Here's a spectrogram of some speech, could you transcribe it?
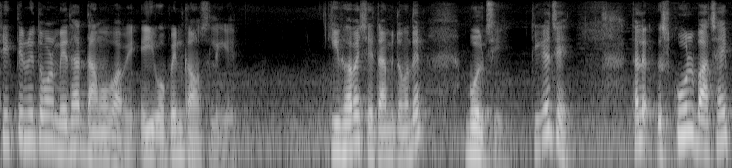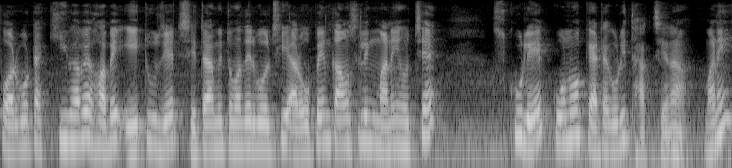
ঠিক তেমনি তোমার মেধার দামও পাবে এই ওপেন কাউন্সিলিংয়ে কীভাবে সেটা আমি তোমাদের বলছি, ঠিক আছে? তাহলে স্কুল বাছাই পর্বটা কীভাবে হবে এ টু জেড সেটা আমি তোমাদের বলছি। আর ওপেন কাউন্সিলিং মানেই হচ্ছে স্কুলে কোনো ক্যাটাগরি থাকছে না। মানে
